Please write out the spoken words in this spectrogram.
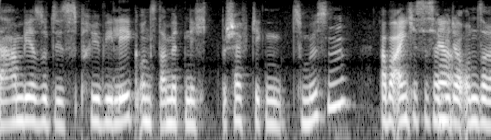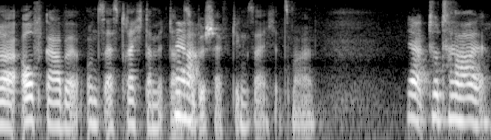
da haben wir so das Privileg, uns damit nicht beschäftigen zu müssen. Aber eigentlich ist es ja, ja. wieder unsere Aufgabe, uns erst recht damit dann ja. zu beschäftigen, sage ich jetzt mal. Ja, total.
